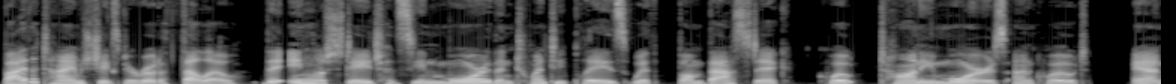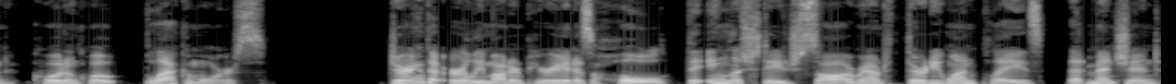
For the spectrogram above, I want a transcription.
By the time Shakespeare wrote Othello, the English stage had seen more than 20 plays with bombastic, quote, tawny moors, unquote, and, quote unquote, blackamoors. During the early modern period as a whole, the English stage saw around 31 plays that mentioned,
